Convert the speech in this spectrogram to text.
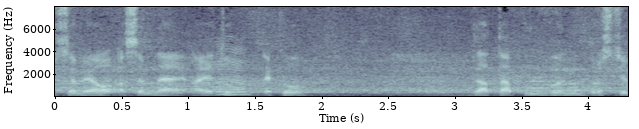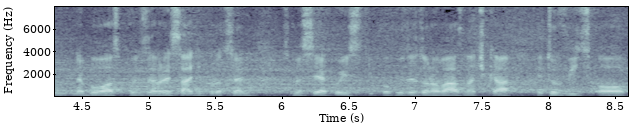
jsem jo a jsem ne. A je to mm-hmm. jako data proven, prostě, nebo aspoň z 90% jsme si jako jistí. Pokud je to nová značka, je to víc o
